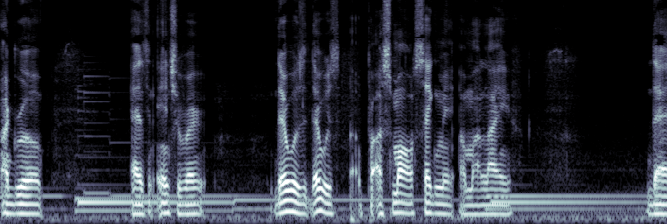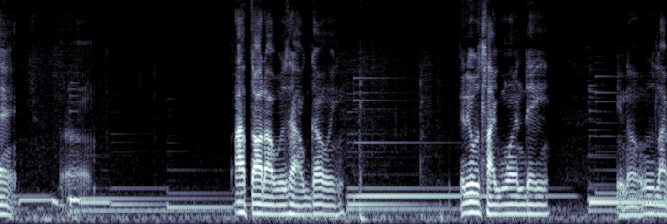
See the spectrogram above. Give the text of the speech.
I grew up as an introvert. There was there was a, a small segment of my life that. I thought I was outgoing. And it was like one day, you know, it was like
